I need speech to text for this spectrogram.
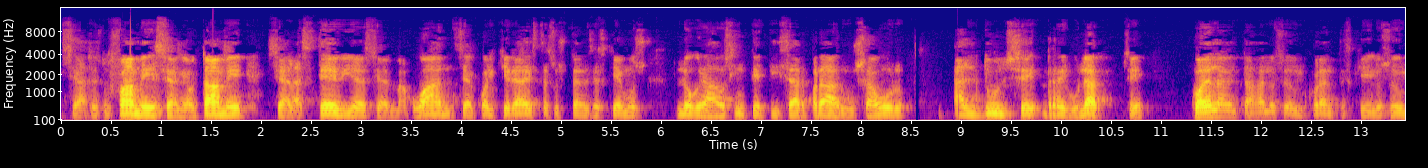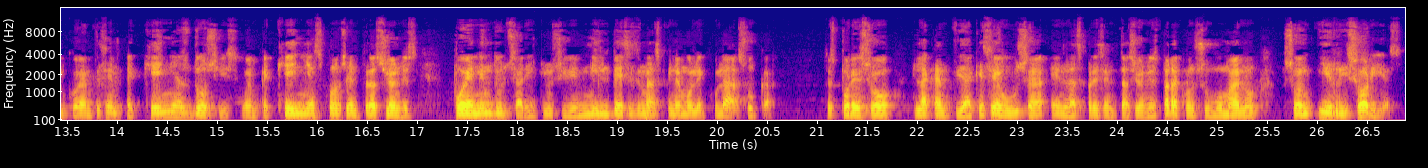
sea sulfame, sea neotame, sea la stevia, sea el mahuán, sea cualquiera de estas sustancias que hemos logrado sintetizar para dar un sabor al dulce regular. ¿Cuál es la ventaja de los edulcorantes? Que los edulcorantes en pequeñas dosis o en pequeñas concentraciones pueden endulzar inclusive mil veces más que una molécula de azúcar. Entonces, por eso la cantidad que se usa en las presentaciones para consumo humano son irrisorias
